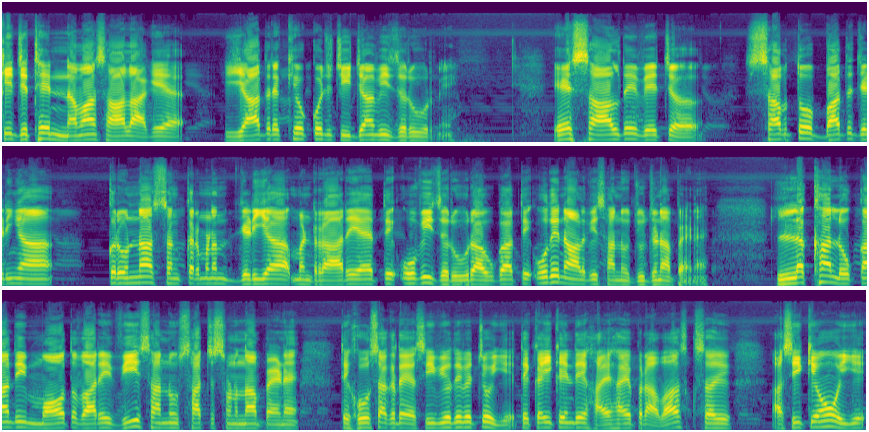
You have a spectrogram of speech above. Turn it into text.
ਕਿ ਜਿੱਥੇ ਨਵਾਂ ਸਾਲ ਆ ਗਿਆ ਯਾਦ ਰੱਖਿਓ ਕੁਝ ਚੀਜ਼ਾਂ ਵੀ ਜ਼ਰੂਰ ਨੇ। ਇਸ ਸਾਲ ਦੇ ਵਿੱਚ ਸਭ ਤੋਂ ਵੱਧ ਜਿਹੜੀਆਂ ਕਰੋਨਾ ਸੰਕਰਮਣ ਜਿਹੜੀ ਆ ਮੰਡਰਾ ਰਿਹਾ ਹੈ ਤੇ ਉਹ ਵੀ ਜ਼ਰੂਰ ਆਊਗਾ ਤੇ ਉਹਦੇ ਨਾਲ ਵੀ ਸਾਨੂੰ ਜੂਝਣਾ ਪੈਣਾ ਲੱਖਾਂ ਲੋਕਾਂ ਦੀ ਮੌਤ ਬਾਰੇ ਵੀ ਸਾਨੂੰ ਸੱਚ ਸੁਣਨਾ ਪੈਣਾ ਤੇ ਹੋ ਸਕਦਾ ਅਸੀਂ ਵੀ ਉਹਦੇ ਵਿੱਚ ਹੋਈਏ ਤੇ ਕਈ ਕਹਿੰਦੇ ਹਾਏ ਹਾਏ ਭਰਾਵਾ ਅਸੀਂ ਕਿਉਂ ਹੋਈਏ?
